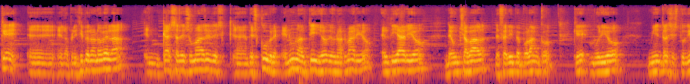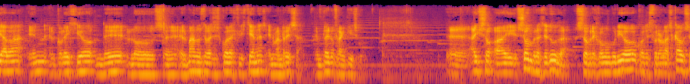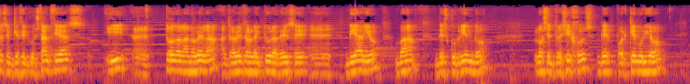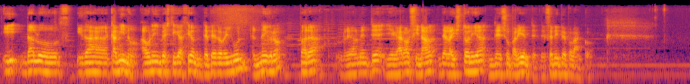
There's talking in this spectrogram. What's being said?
que en el principio de la novela en casa de su madre eh, descubre en un altillo de un armario el diario de un chaval de Felipe Polanco que murió mientras estudiaba en el colegio de los eh, hermanos de las escuelas cristianas en Manresa, en pleno franquismo. Eh, hay, hay, sombras de duda sobre cómo murió, cuáles fueron las causas, en qué circunstancias y toda la novela, a través de la lectura de ese eh, diario, va descubriendo los entresijos de por qué murió y da luz y da camino a una investigación de Pedro Bellún, el negro, para realmente llegar al final de la historia de su pariente, de Felipe Polanco.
